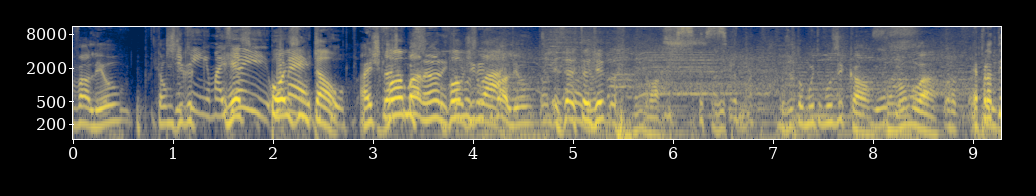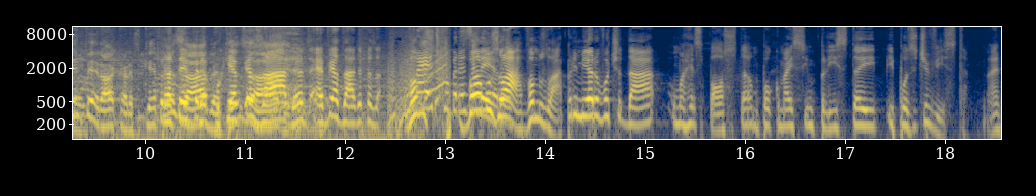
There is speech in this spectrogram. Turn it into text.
Valeu. Então diga. Chiquinho, mas e aí, Pois então. A gente cresce com Vamos- banana, então vamos diga lá. valeu. Então diga Então, valeu. Nossa. Hoje eu tô muito musical. Então vamos lá. É pra temperar, cara, porque é Pra pesado. porque é pesado, é, é verdade, é pesado. Vamos, vamos lá, vamos lá. Primeiro eu vou te dar uma resposta um pouco mais simplista e, e positivista. né?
